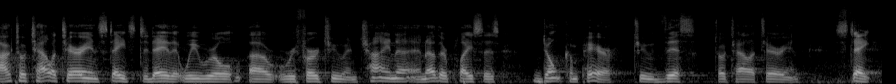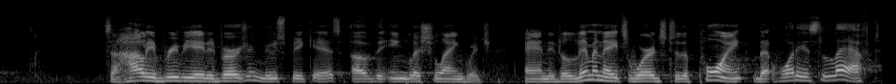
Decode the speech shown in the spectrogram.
Our totalitarian states today that we will uh, refer to in China and other places don't compare to this totalitarian state. It's a highly abbreviated version, Newspeak is, of the English language. And it eliminates words to the point that what is left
